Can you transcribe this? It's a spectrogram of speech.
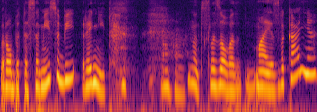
робите самі собі реніт. Ага. Ну, Слизова має звикання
